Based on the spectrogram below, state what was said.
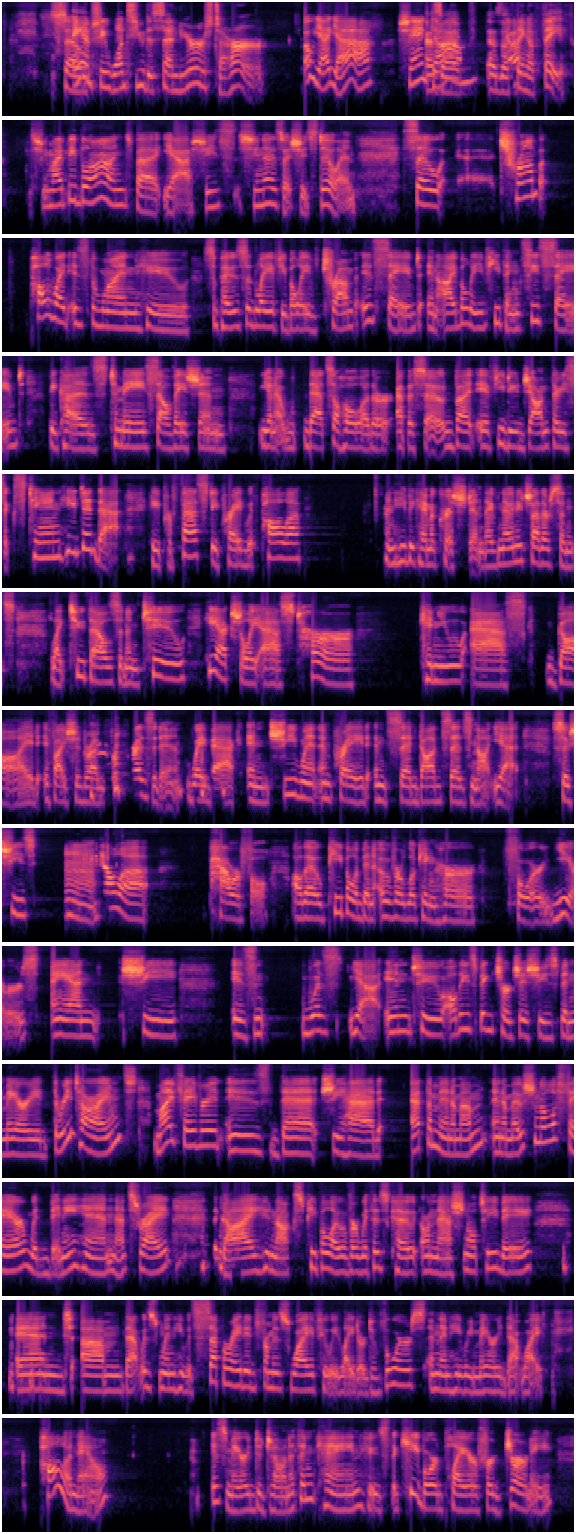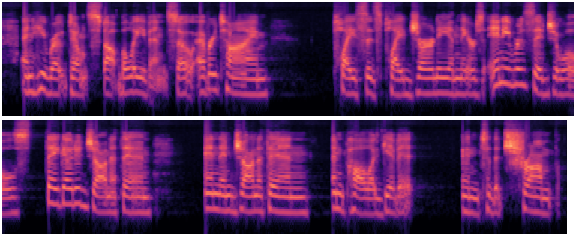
So, and she wants you to send yours to her. Oh yeah, yeah. She ain't as dumb. A, as a yep. thing of faith. She might be blonde, but yeah, she's she knows what she's doing. So, uh, Trump Paula White is the one who supposedly, if you believe Trump is saved, and I believe he thinks he's saved because to me, salvation, you know, that's a whole other episode. But if you do John 3:16, he did that. He professed, he prayed with Paula, and he became a Christian. They've known each other since like 2002. He actually asked her, Can you ask God if I should run for president way back. And she went and prayed and said, God says not yet. So she's mm. hella powerful, although people have been overlooking her for years. And she is was yeah into all these big churches she's been married 3 times my favorite is that she had at the minimum, an emotional affair with Benny Hinn. That's right. The guy who knocks people over with his coat on national TV. and um, that was when he was separated from his wife, who he later divorced, and then he remarried that wife. Paula now is married to Jonathan Cain, who's the keyboard player for Journey, and he wrote Don't Stop Believing. So every time places play Journey and there's any residuals, they go to Jonathan, and then Jonathan and Paula give it into the Trump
